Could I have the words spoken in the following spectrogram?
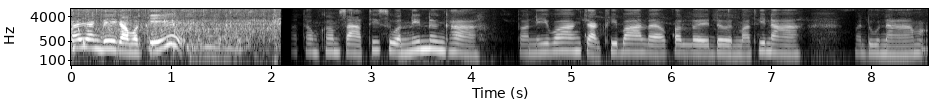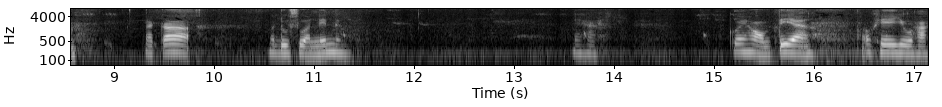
ก็ยังดีกับเมื่อกี้มา ทำความสะอาดที่สวนนิดนึงค่ะ ตอนนี้ว่างจากที่บ้านแล้วก็เลยเดินมาที่นา มาดูน้ำแล้วก็มาดูสวนนิดนึงนี่ค่ะ กล้วยหอมเตี้ย โอเคอยู่ค่ะ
